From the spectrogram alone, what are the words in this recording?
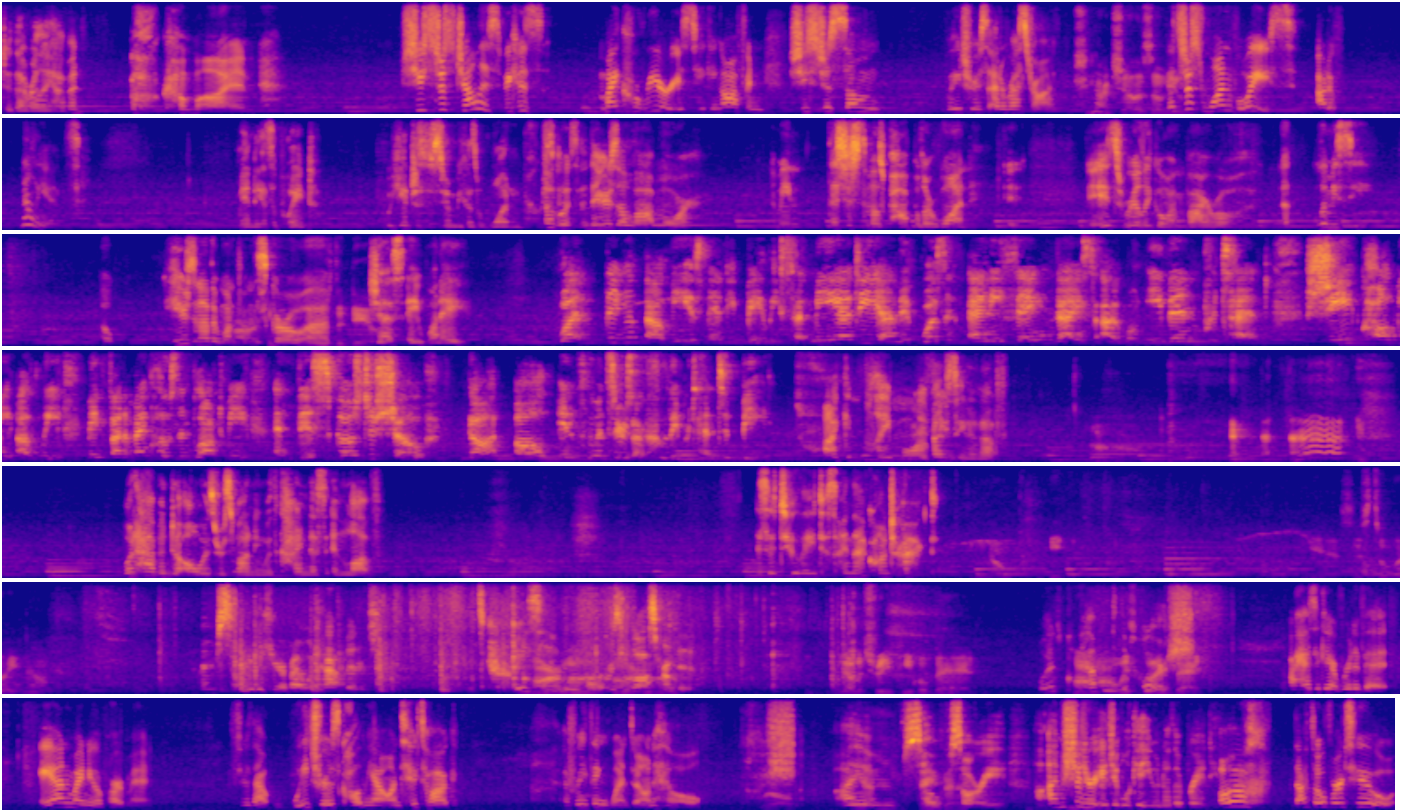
Did that really happen? Oh, come on. She's just jealous because my career is taking off and she's just some waitress at a restaurant. She's not jealous of That's you. just one voice out of millions. Mandy has a point. We can't just assume because one person. Oh, but is there's a lot more. I mean, that's just the most popular one. It, it's really going viral. Uh, let me see. Oh, here's another one from Ah, this girl, uh, lose the deal. Jess818. One thing about me is Mandy Bailey sent me a DM. It wasn't anything nice. I won't even pretend. She called me ugly, made fun of my clothes, and blocked me. And this goes to show not all influencers are who they pretend to be. I can play more if I've seen enough. What happened to always responding with kindness and love? Is it too late to sign that contract? nope. Yes, it's too late now. I'm sorry to hear about what happened. It's crazy how many Karma, followers you lost from it. Never treat people bad. What Karma happened to always the Porsche? back. I had to get rid of it and my new apartment. After that waitress called me out on TikTok, everything went downhill. Well, I am so that. sorry. I'm sure your agent will get you another brand new. Ugh, that's over too.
